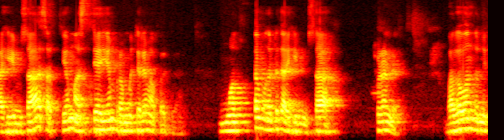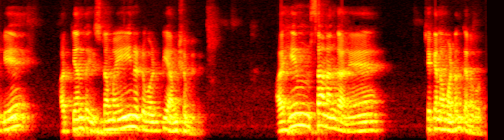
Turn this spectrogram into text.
అహింస సత్యం అస్తేయం బ్రహ్మచర్యం అపరిగ్రహం. మొట్టమొదటిది అహింస. చూడండి. భగవంతునికి అత్యంత ఇష్టమైనటువంటి అంశం ఇది. అహింస అనగానే చికెన్ మటన్ తినకూడదు.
